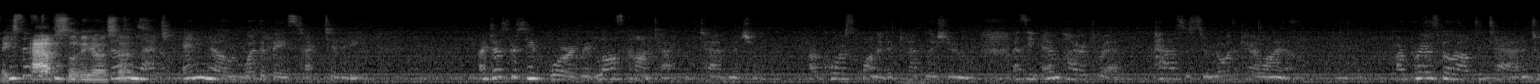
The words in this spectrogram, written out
Makes absolutely no doesn't sense. match any known weather-based activity. I just received word we've lost contact with Tad Mitchell, our correspondent at Camp Lejeune, as the Empire threat passes through North Carolina. Our prayers go out to Tad and to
